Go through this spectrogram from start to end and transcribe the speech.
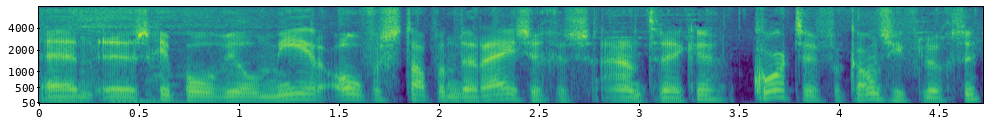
En uh, Schiphol wil meer overstappende reizigers aantrekken. Korte vakantievluchten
